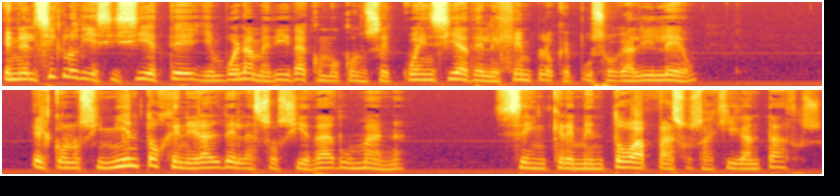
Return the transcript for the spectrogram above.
En el siglo XVII y en buena medida como consecuencia del ejemplo que puso Galileo, el conocimiento general de la sociedad humana se incrementó a pasos agigantados.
